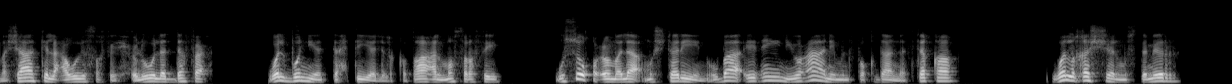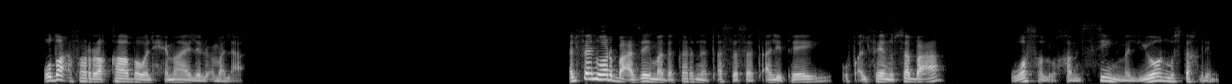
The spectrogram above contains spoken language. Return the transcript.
مشاكل عويصة في حلول الدفع والبنية التحتية للقطاع المصرفي وسوق عملاء مشترين وبائعين يعاني من فقدان الثقة والغش المستمر وضعف الرقابة والحماية للعملاء. 2004 زي ما ذكرنا تأسست Alipay وفي 2007 وصلوا 50 مليون مستخدم.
